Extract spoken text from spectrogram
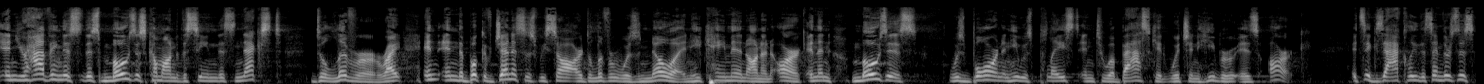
and you're having this, this Moses come onto the scene, this next deliverer, right? In, in the book of Genesis, we saw our deliverer was Noah, and he came in on an ark. And then Moses was born, and he was placed into a basket, which in Hebrew is ark. It's exactly the same. There's this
